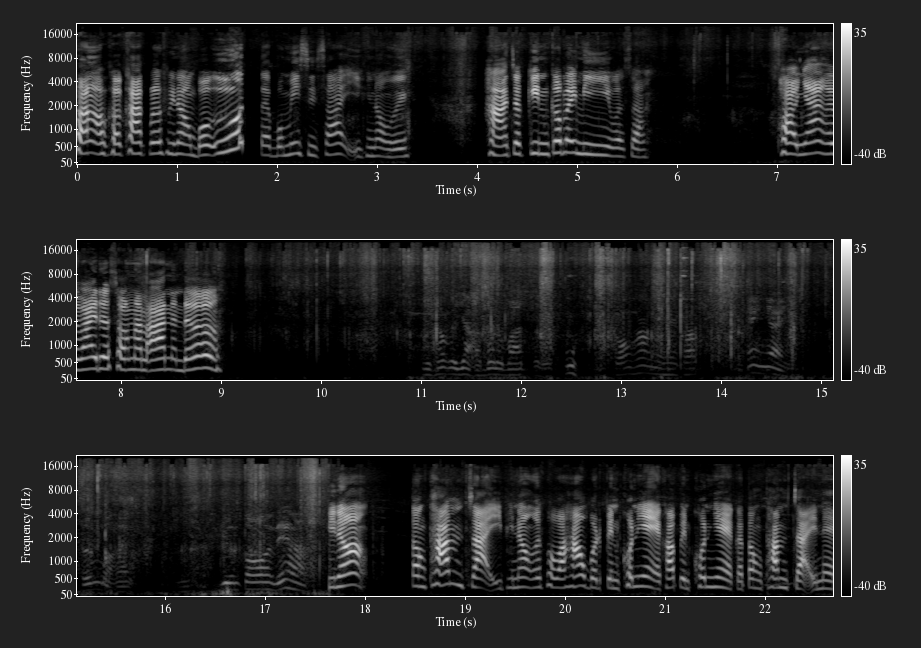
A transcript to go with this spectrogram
ฟังเอาคักๆเลยพี่น้องบ่อึดแต่บ่มีสิใส่พี่น้องเอ้ยหาจะกินก็ไม่มีว่าซะผ่าย่างไว้ไว้เด้อซองนาลานนั่นเด้อนี่เขาก็อยากบริบาลแต่ว่าอู้สองห้างนี่ครับแห้งใหญ่เพิ่งบอกให้ยืนต่อเด้ฮะพี่น้อง ต้องทำใจพี่น้องเอ้ยเพราะว่าเฮาบ่ได้เป็นคนแย่เขาเป็นคนแย่ก็ต้องทำใจแน่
